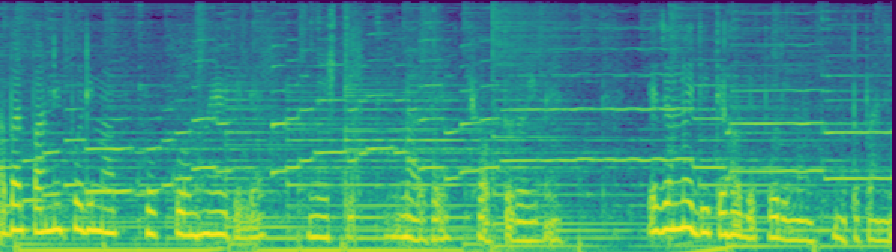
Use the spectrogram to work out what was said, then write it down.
আবার পানির পরিমাপ খুব কম হয়ে গেলে মিষ্টি মাঝে শক্ত রইবে। এজন্যই দিতে হবে পরিমাণ মতো পানি।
